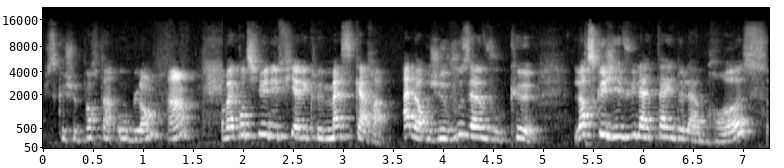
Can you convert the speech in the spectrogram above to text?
puisque je porte un haut blanc. Hein. On va continuer les filles avec le mascara. Alors je vous avoue que lorsque j'ai vu la taille de la brosse,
